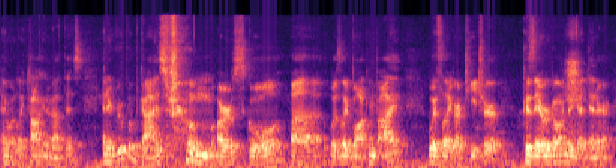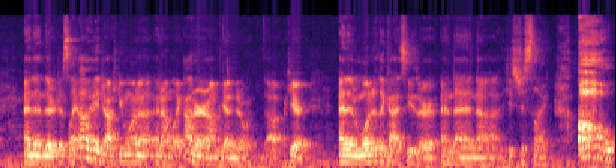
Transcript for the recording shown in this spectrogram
and we're like talking about this. And a group of guys from our school uh, was like walking by with like our teacher because they were going to get dinner, and then they're just like, "Oh hey Josh, do you wanna?" And I'm like, "Oh no no, no I'm getting dinner with, uh, here." And then one of the guys sees her, and then uh, he's just like, "Oh,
